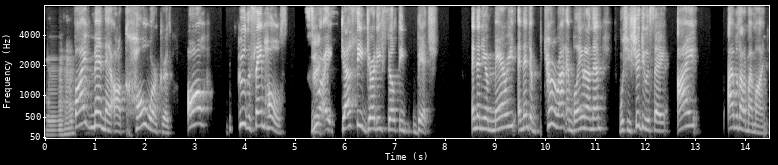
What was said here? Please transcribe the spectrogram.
Mm-hmm. Five men that are co-workers, all through the same holes. You are a dusty, dirty, filthy bitch and then you're married, and then to turn around and blame it on them, what she should do is say, I I was out of my mind.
